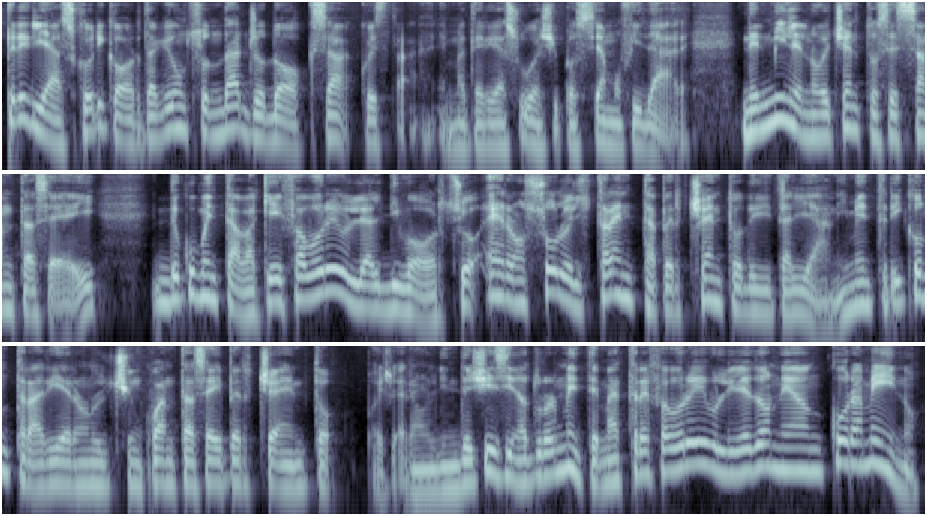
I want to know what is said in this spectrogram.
Pregliasco ricorda che un sondaggio Doxa, questa è materia sua, ci possiamo fidare, nel 1966 documentava che i favorevoli al divorzio erano solo il 30% degli italiani, mentre i contrari erano il 56%, poi c'erano gli indecisi naturalmente, ma tra i favorevoli le donne ancora meno,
